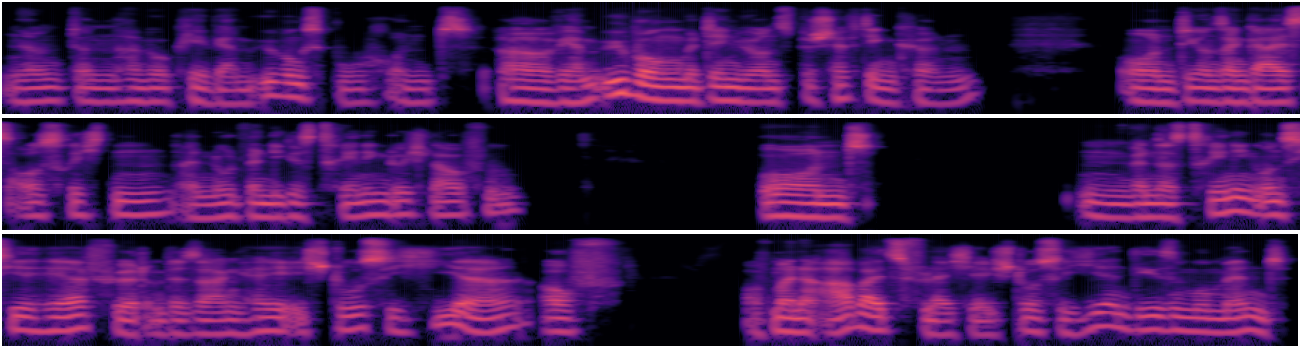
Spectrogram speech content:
Ja, und dann haben wir, okay, wir haben ein Übungsbuch und äh, wir haben Übungen, mit denen wir uns beschäftigen können und die unseren Geist ausrichten, ein notwendiges Training durchlaufen. Und hm, wenn das Training uns hierher führt und wir sagen, hey, ich stoße hier auf, auf meine Arbeitsfläche, ich stoße hier in diesem Moment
